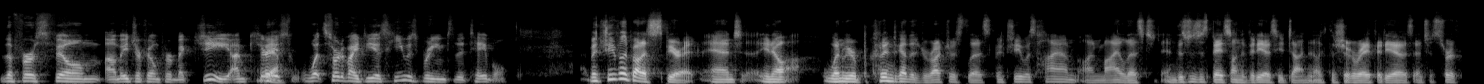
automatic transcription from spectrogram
the first film, a major film for McG. I'm curious what sort of ideas he was bringing to the table. McG really brought a spirit. And, you know, when we were putting together the director's list, McG was high on, on my list. And this was just based on the videos he'd done, like the Sugar Ray videos, and just sort of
